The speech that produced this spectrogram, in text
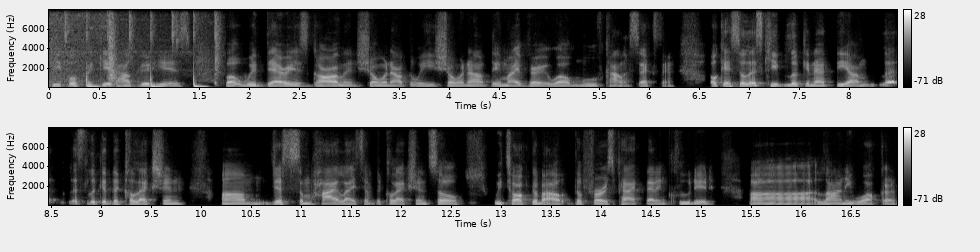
people forget how good he is. But with Darius Garland showing out the way he's showing out, they might very well move Collin Sexton. Okay, so let's keep looking at the um. Let, let's look at the collection. Um, just some highlights of the collection. So we talked about the first pack that included uh Lonnie Walker,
